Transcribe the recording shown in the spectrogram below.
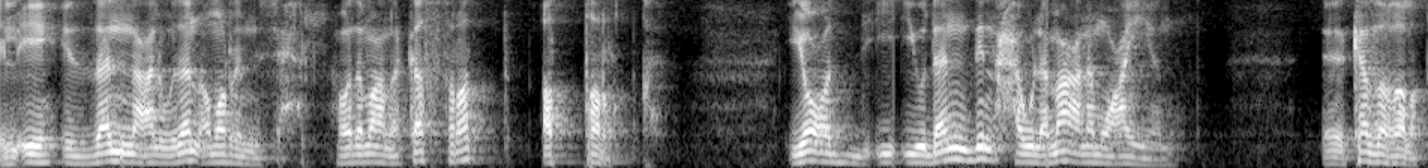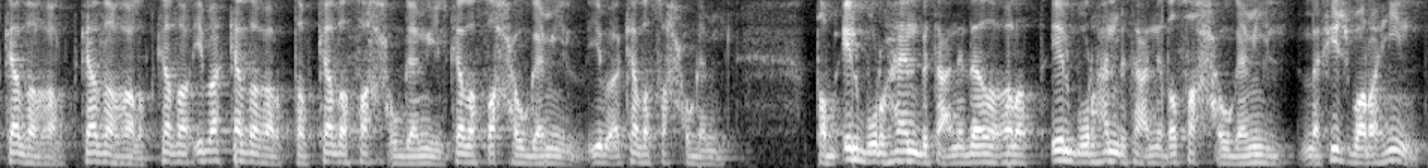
الايه الزن على الودان أمر من السحر. هو ده معنى كثرة الطرق. يقعد يدندن حول معنى معين. كذا غلط كذا غلط كذا غلط كذا يبقى كذا غلط. طب كذا صح وجميل كذا صح وجميل يبقى كذا صح وجميل. طب إيه البرهان بتاع إن ده غلط؟ إيه البرهان بتاع إن ده صح وجميل؟ مفيش براهين.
